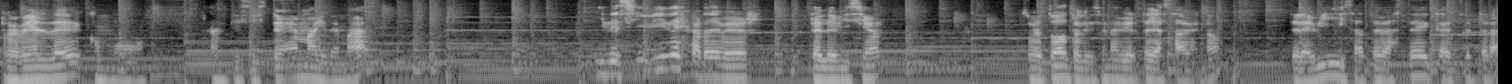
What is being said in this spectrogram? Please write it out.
rebelde, como antisistema y demás. Y decidí dejar de ver televisión sobre todo televisión abierta, ya saben, ¿no? Televisa, TV Azteca, etc.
